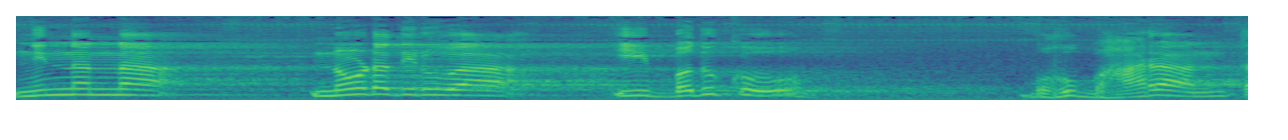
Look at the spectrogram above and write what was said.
ನಿನ್ನನ್ನು ನೋಡದಿರುವ ಈ ಬದುಕು ಬಹು ಭಾರ ಅಂತ.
